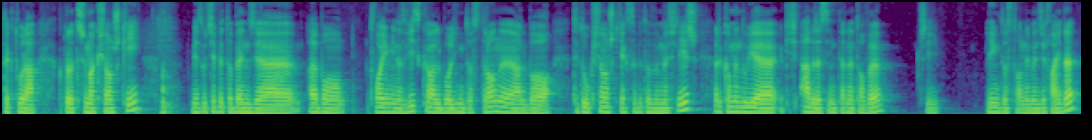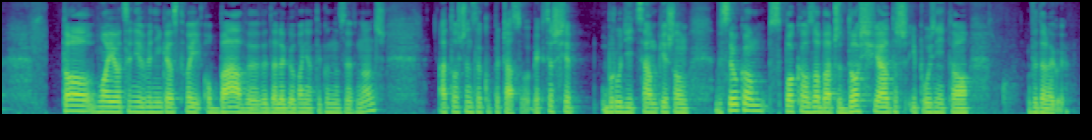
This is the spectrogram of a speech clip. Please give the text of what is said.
tektura, która trzyma książki, więc u Ciebie to będzie albo Twoje imię, nazwisko, albo link do strony, albo tytuł książki, jak sobie to wymyślisz. Rekomenduję jakiś adres internetowy, czyli link do strony, będzie fajne. To w mojej ocenie wynika z Twojej obawy wydelegowania tego na zewnątrz, a to oszczędza kupy czasu. Jak chcesz się ubrudzić sam pierwszą wysyłką, spoko, zobacz, doświadcz i później to wydeleguj.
